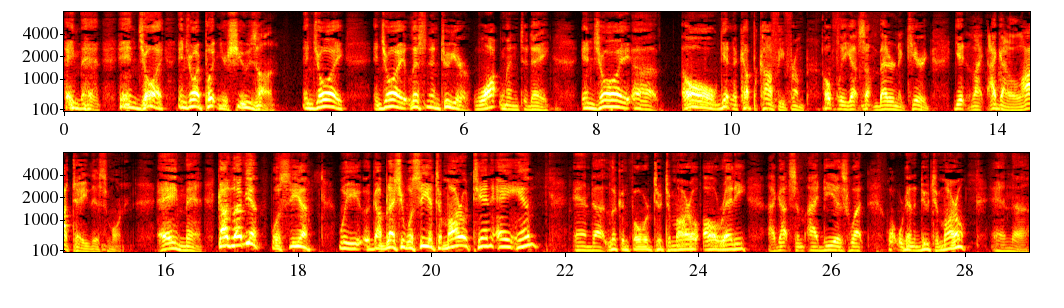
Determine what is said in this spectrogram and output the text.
Amen. Enjoy, enjoy putting your shoes on. Enjoy, enjoy listening to your Walkman today. Enjoy, uh, oh, getting a cup of coffee from, hopefully you got something better than a Keurig. Getting like, I got a latte this morning. Amen. God love you. We'll see you. We, God bless you. We'll see you tomorrow, 10 a.m and uh, looking forward to tomorrow already. I got some ideas what what we're going to do tomorrow, and uh,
